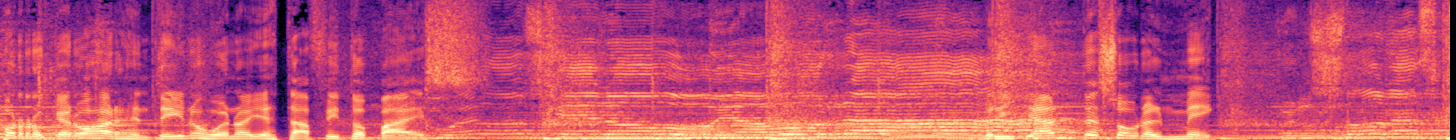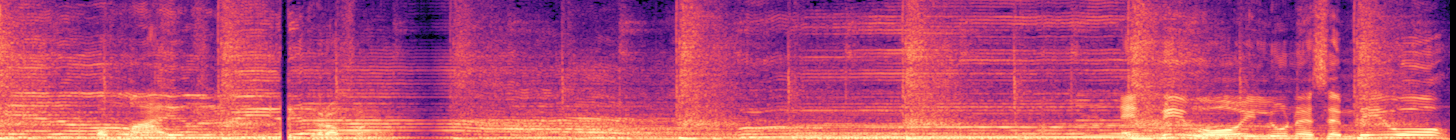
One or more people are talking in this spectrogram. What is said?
por rockeros argentinos, bueno, ahí está Fito Páez. Brillante sobre el mic. O mic, micrófono. En vivo, hoy lunes en vivo,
